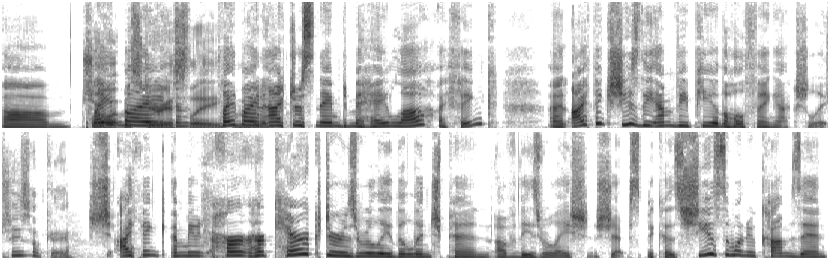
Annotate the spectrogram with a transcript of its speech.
um, played by mysteriously played by the an actress named Myha'la, I think, and I think she's the MVP of the whole thing. Actually, She's okay. Sh- I think I mean her her character is really the linchpin of these relationships because she's the one who comes in.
